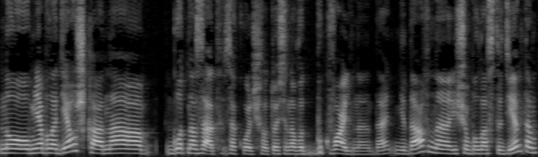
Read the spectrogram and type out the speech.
но у меня была девушка, она год назад закончила, то есть она вот буквально, да, недавно еще была студентом,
